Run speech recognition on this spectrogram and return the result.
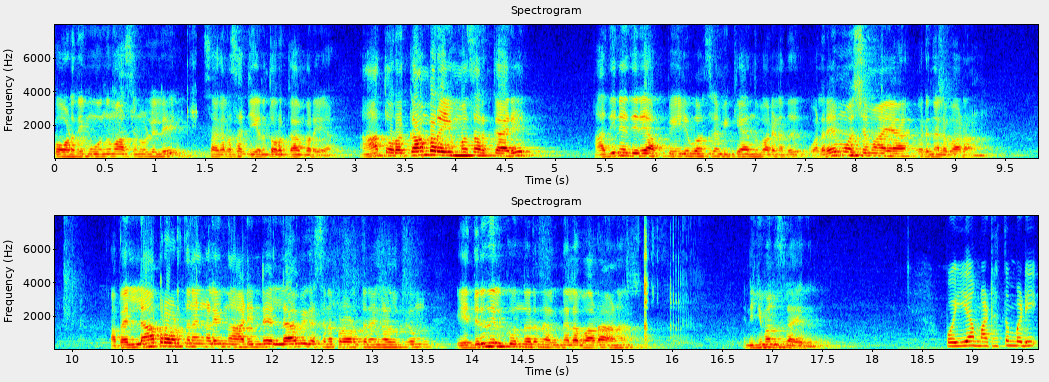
കോടതി മൂന്ന് മാസത്തിനുള്ളിൽ സകല സജ്ജീകരണം തുറക്കാൻ പറയുക ആ തുറക്കാൻ പറയുമ്പോൾ സർക്കാർ അതിനെതിരെ അപ്പീൽ പോകാൻ ശ്രമിക്കുക എന്ന് പറയുന്നത് വളരെ മോശമായ ഒരു നിലപാടാണ്. അപ്പം എല്ലാ പ്രവർത്തനങ്ങളെയും നാടിന്റെ എല്ലാ വികസന പ്രവർത്തനങ്ങൾക്കും എതിര് നിൽക്കുന്ന ഒരു നില- നിലപാടാണ് എനിക്ക് മനസ്സിലായത്. പൊയ്യ മഠത്തുംപടി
